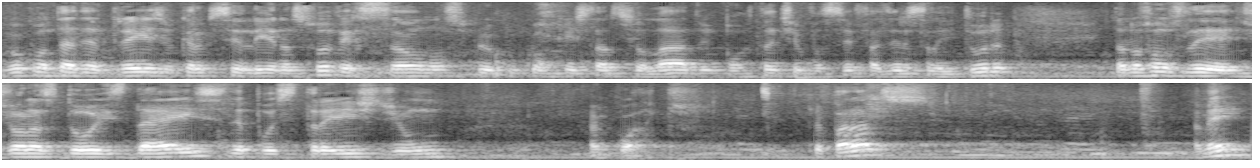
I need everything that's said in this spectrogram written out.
Vou contar até três, eu quero que você leia na sua versão, não se preocupe com quem está do seu lado, o importante é você fazer essa leitura. Então nós vamos ler Jonas 2, 10, depois 3, de 1 a 4. Preparados? Amém?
